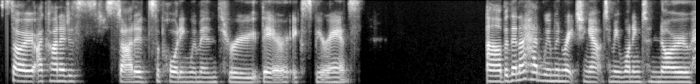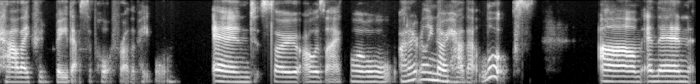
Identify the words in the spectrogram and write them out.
so I kind of just started supporting women through their experience. Uh, but then I had women reaching out to me wanting to know how they could be that support for other people. And so I was like, well, I don't really know how that looks. Um, and then,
